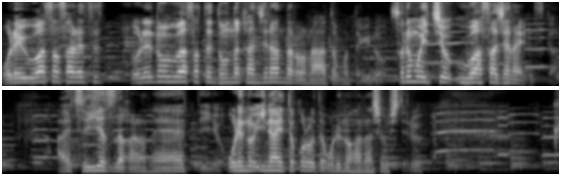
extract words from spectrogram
俺噂されて、俺の噂ってどんな感じなんだろうなと思ったけど、それも一応噂じゃないですか。あいついいやつだからねっていう、俺のいないところで俺の話をしてる。く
